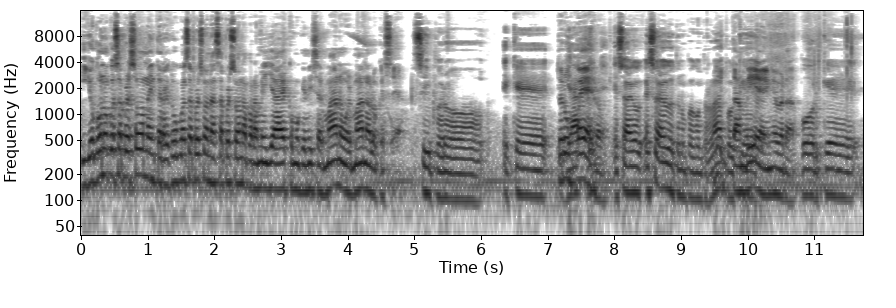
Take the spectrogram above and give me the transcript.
y yo conozco a esa persona, interactúo con esa persona, esa persona para mí ya es como que dice hermano o hermana, lo que sea. Sí, pero es que... Tú eres un perro. Eso es, algo, eso es algo que tú no puedes controlar. Porque, También, es verdad. Porque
